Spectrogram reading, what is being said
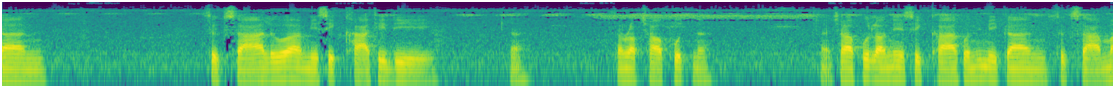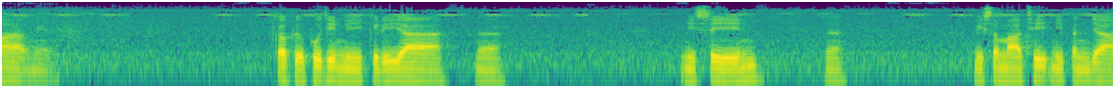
การศึกษาหรือว่ามีศิกขาที่ดีนะสำหรับชาวพุทธนะชาวพุทธเรานี่ศิกขาคนที่มีการศึกษามากเนี่ย ก็คือผู้ที่มีกิริยานะมีศีลนะมีสมาธิมีปัญญา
